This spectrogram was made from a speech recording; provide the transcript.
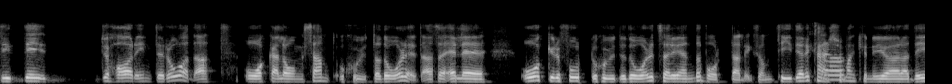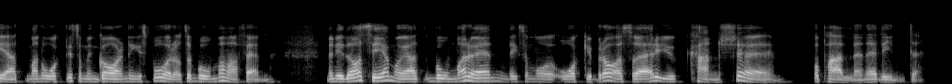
det, det, du har inte råd att åka långsamt och skjuta dåligt. Alltså, eller åker du fort och skjuter dåligt så är det ändå borta. Liksom. Tidigare kanske ja. man kunde göra det att man åkte som en galning i spår och så bommar man fem. Men idag ser man ju att bommar du en liksom, och åker bra så är det ju kanske på pallen eller inte.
